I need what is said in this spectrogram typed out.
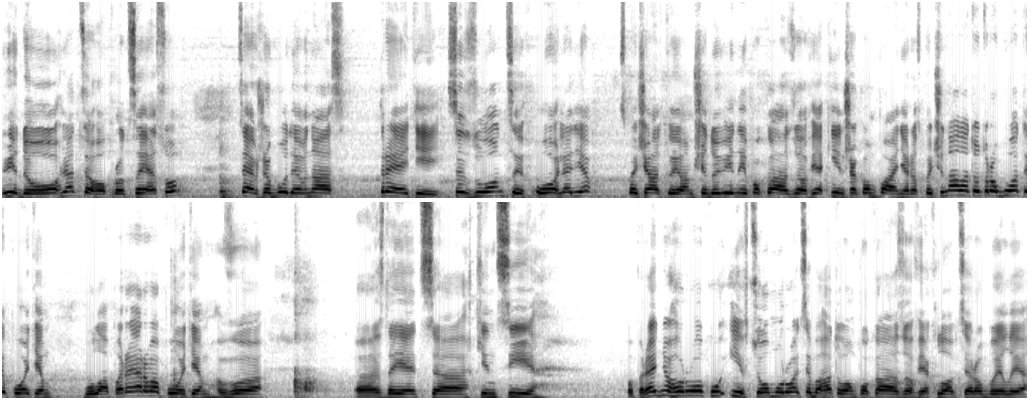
відеоогляд цього процесу. Це вже буде в нас третій сезон цих оглядів. Спочатку я вам ще до війни показував, як інша компанія розпочинала тут роботи. Потім була перерва. Потім в здається в кінці попереднього року, і в цьому році багато вам показував, як хлопці робили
